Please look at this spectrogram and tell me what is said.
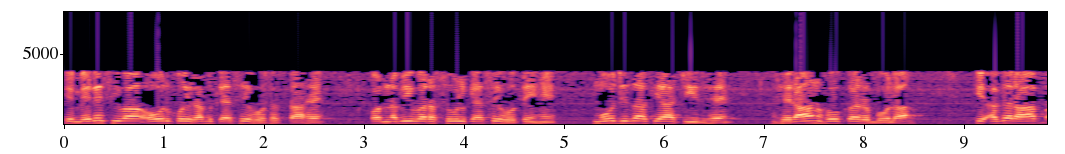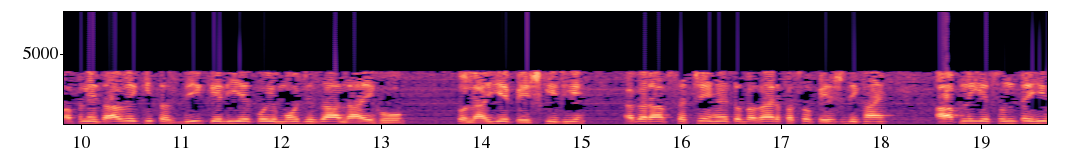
کہ میرے سوا اور کوئی رب کیسے ہو سکتا ہے اور نبی و رسول کیسے ہوتے ہیں؟ موجزہ کیا چیز ہے؟ حیران ہو کر بولا کہ اگر آپ اپنے دعوے کی تصدیق کے لیے کوئی معجزہ لائے ہو، تو لائیے پیش کیجیے اگر آپ سچے ہیں تو بغیر پسو پیش دکھائیں۔ آپ نے یہ سنتے ہی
